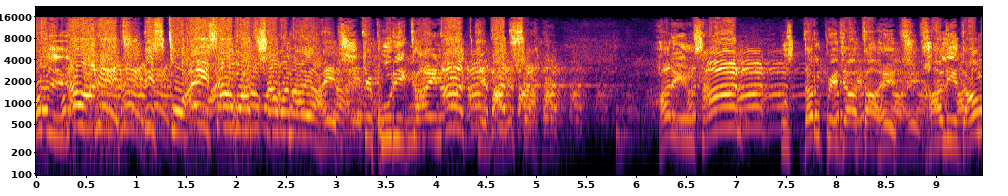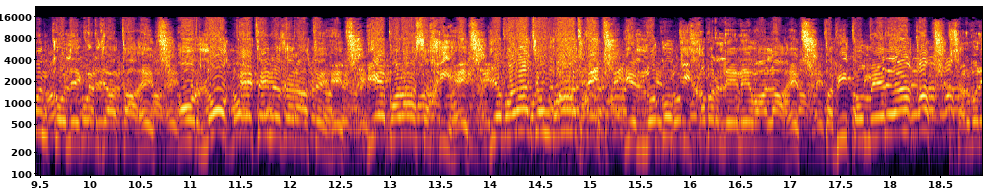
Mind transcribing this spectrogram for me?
और अल्लाह ने इसको ऐसा बादशाह बनाया है कि पूरी कायनात के बादशाह है। हर इंसान उस दर पे जाता है, खाली दामन को लेकर जाता है और लोग कहते नज़र आते हैं, ये बड़ा सखी है, ये बड़ा जवाद है, ये लोगों की खबर लेने वाला है। तभी तो मेरे आका सरवर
